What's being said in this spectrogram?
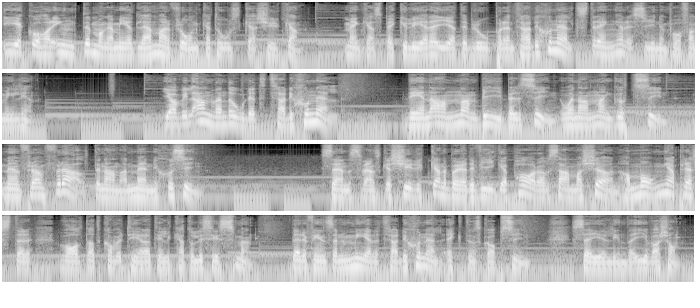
Eko har inte många medlemmar från katolska kyrkan, men kan spekulera i att det beror på den traditionellt strängare synen på familjen. Jag vill använda ordet traditionell. Det är en annan bibelsyn och en annan gudssyn, men framförallt en annan människosyn. Sen Svenska kyrkan började viga par av samma kön har många präster valt att konvertera till katolicismen, där det finns en mer traditionell äktenskapssyn, säger Linda Ivarsson.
